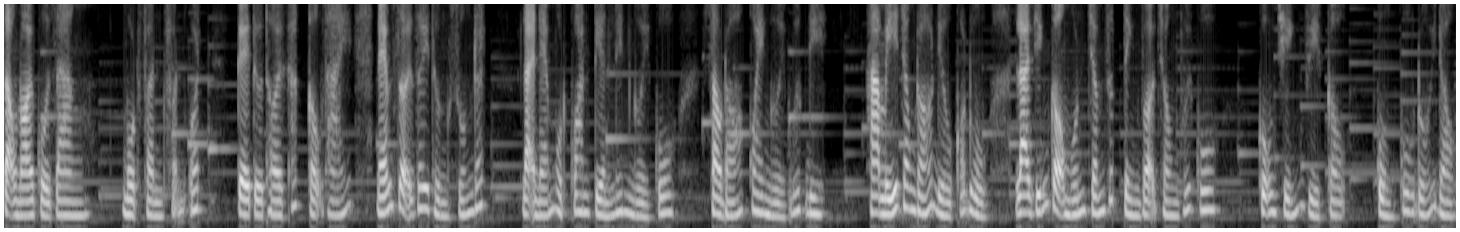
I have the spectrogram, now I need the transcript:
Giọng nói của Giang một phần phẫn uất kể từ thời khắc cậu Thái ném sợi dây thừng xuống đất, lại ném một quan tiền lên người cô, sau đó quay người bước đi. Hàm ý trong đó đều có đủ là chính cậu muốn chấm dứt tình vợ chồng với cô. Cũng chính vì cậu cùng cô đối đầu.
